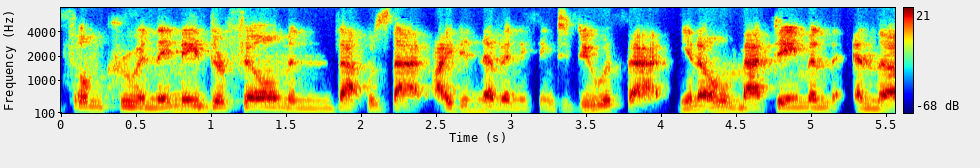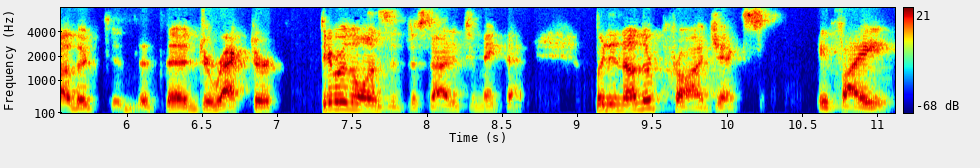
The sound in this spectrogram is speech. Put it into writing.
film crew and they made their film and that was that i didn't have anything to do with that you know matt damon and the other the, the director they were the ones that decided to make that but in other projects if i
